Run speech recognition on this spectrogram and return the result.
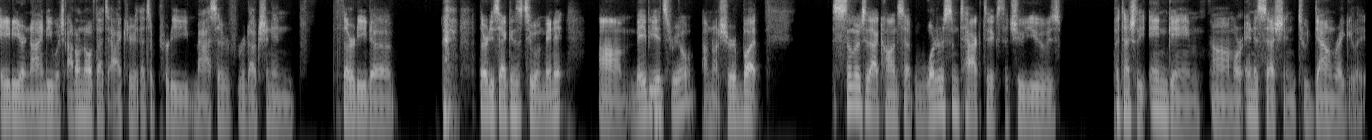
80 or 90, which I don't know if that's accurate. That's a pretty massive reduction in 30 to 30 seconds to a minute. Um, maybe mm-hmm. it's real. I'm not sure, but similar to that concept, what are some tactics that you use potentially in game um, or in a session to down regulate?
